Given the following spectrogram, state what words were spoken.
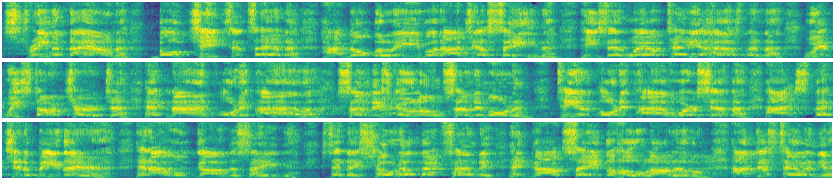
streaming down both cheeks, and said, I don't believe what I just seen. He said, Well, tell your husband, uh, we, we start church uh, at 9:45, uh, Sunday school on Sunday morning, 10:45 worship. I expect you to be there, and I want God to save you. He said they showed up that Sunday, and God saved the whole lot of them. I'm just telling you,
